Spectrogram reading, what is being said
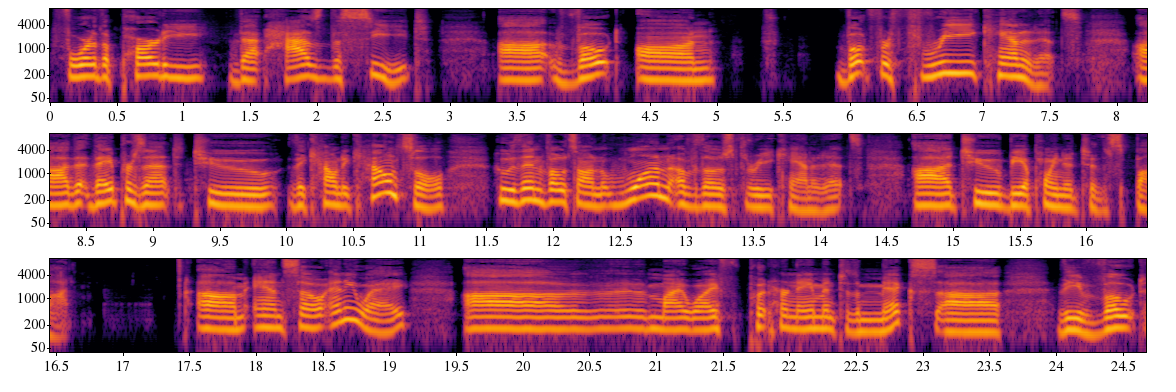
for the party that has the seat uh, vote on vote for three candidates uh, that they present to the county council, who then votes on one of those three candidates uh, to be appointed to the spot. Um, and so, anyway, Uh, my wife put her name into the mix. Uh, the vote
